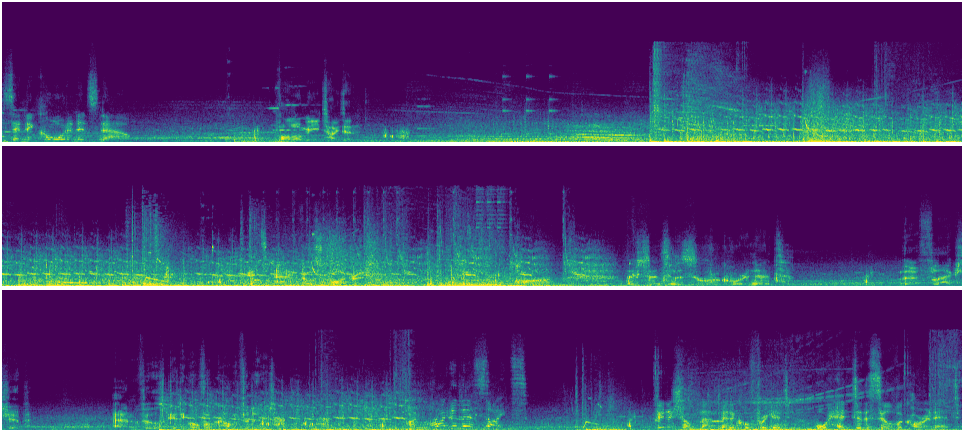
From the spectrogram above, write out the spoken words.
Sending coordinates now. Follow me, Titan. They're sensing a silver coronet. Their flagship. Anvil's getting overconfident. I'm right in their sights. Finish off that medical frigate, or head to the Silver Coronet.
